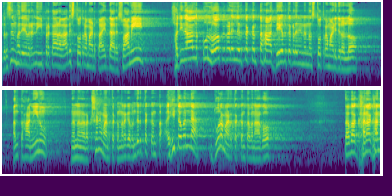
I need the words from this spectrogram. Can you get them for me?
ನರಸಿಂಹದೇವರನ್ನು ಈ ಪ್ರಕಾರವಾಗಿ ಸ್ತೋತ್ರ ಮಾಡ್ತಾ ಇದ್ದಾರೆ. ಸ್ವಾಮಿ, ಹದಿನಾಲ್ಕು ಲೋಕಗಳಲ್ಲಿರ್ತಕ್ಕಂತಹ ದೇವತೆಗಳನ್ನು ನನ್ನ ಸ್ತೋತ್ರ ಮಾಡಿದಿರಲ್ಲೋ? ಅಂತಹ ನೀನು ನನ್ನನ್ನು ರಕ್ಷಣೆ ಮಾಡ್ತಕ್ಕಂಥ ನನಗೆ ಬಂದಿರತಕ್ಕಂಥ ಅಹಿತವನ್ನ ದೂರ ಮಾಡ್ತಕ್ಕಂಥವನಾಗೋ? ತವ ಘನ ಘನ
